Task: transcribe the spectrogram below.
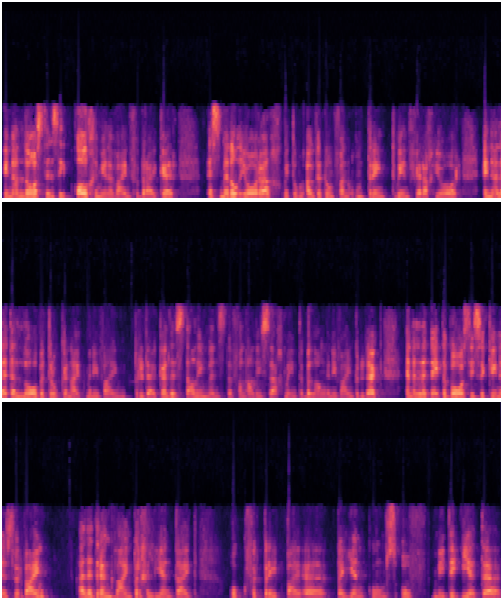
En dan laastens die algemene wynverbruiker is middeljarig met 'n ouderdom van omtrent 42 jaar en hulle het 'n lae betrokkenheid met die wynproduk. Hulle stel die minste van al die segmente belang in die wynproduk en hulle het net 'n basiese kennis oor wyn. Hulle drink wyn per geleentheid ook vir pret by 'n byeenkoms of met 'n ete.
